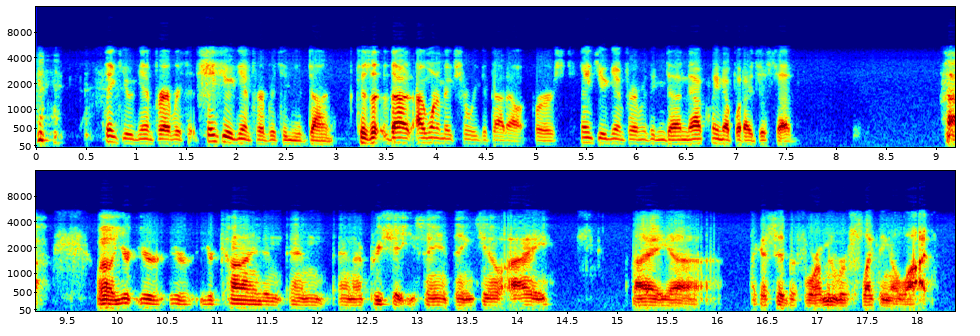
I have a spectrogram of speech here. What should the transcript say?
thank you again for everything. Thank you again for everything you've done. Because that I want to make sure we get that out first. Thank you again for everything done. Now clean up what I just said. Well, you're you're you're you're kind, and and and I appreciate you saying things. You know, I I uh, like I said before, I've been reflecting a lot,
